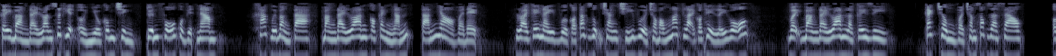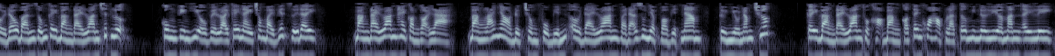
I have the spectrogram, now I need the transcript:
Cây bàng Đài Loan xuất hiện ở nhiều công trình, tuyến phố của Việt Nam. Khác với bàng ta, bàng Đài Loan có cành ngắn, tán nhỏ và đẹp. Loài cây này vừa có tác dụng trang trí vừa cho bóng mát lại có thể lấy gỗ. Vậy bàng Đài Loan là cây gì? Cách trồng và chăm sóc ra sao? Ở đâu bán giống cây bàng Đài Loan chất lượng? Cùng tìm hiểu về loài cây này trong bài viết dưới đây. Bàng Đài Loan hay còn gọi là bàng lá nhỏ được trồng phổ biến ở Đài Loan và đã du nhập vào Việt Nam từ nhiều năm trước. Cây bàng Đài Loan thuộc họ bàng có tên khoa học là Terminalia manali.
